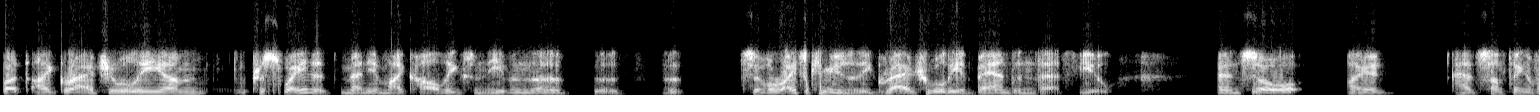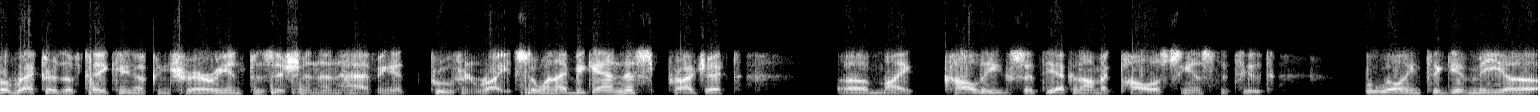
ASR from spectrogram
but I gradually um, persuaded many of my colleagues and even the, the, the civil rights community gradually abandoned that view. And so I had had something of a record of taking a contrarian position and having it proven right. So when I began this project, uh, my colleagues at the Economic Policy Institute willing to give me a,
